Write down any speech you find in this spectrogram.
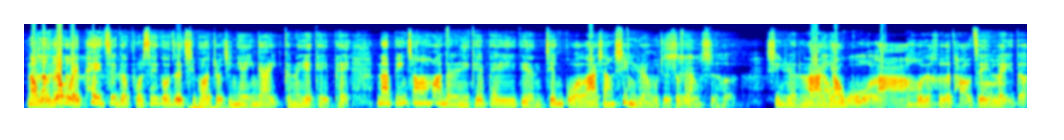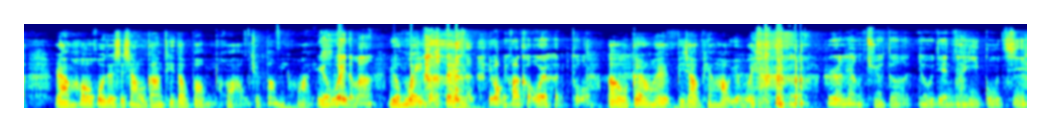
那我认为配这个 prosecco 这个气泡酒，今天应该可能也可以配。那平常的话，可能你可以配一点坚果啦，像杏仁，我觉得就非常适合杏仁啦、腰果啦，或者核桃这一类的。然后，或者是像我刚刚提到爆米花，我觉得爆米花原味的吗？原味的，对，因为爆米花口味很多。呃，我个人会比较偏好原味的。热量觉得有点难以估计，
